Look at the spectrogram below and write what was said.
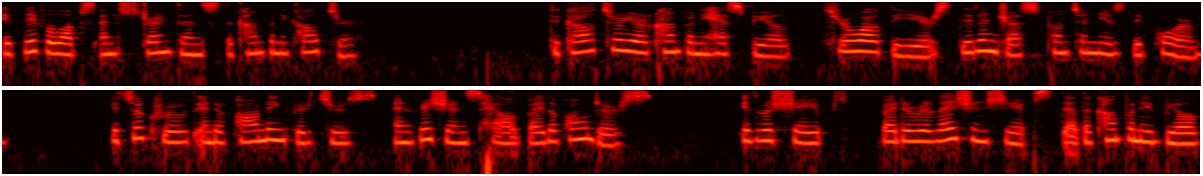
it develops and strengthens the company culture. The culture your company has built throughout the years didn't just spontaneously form. It took root in the founding virtues and visions held by the founders. It was shaped by the relationships that the company built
